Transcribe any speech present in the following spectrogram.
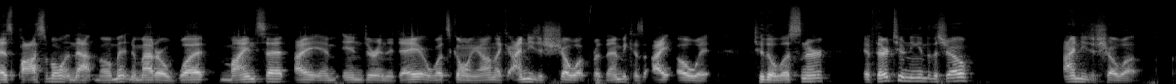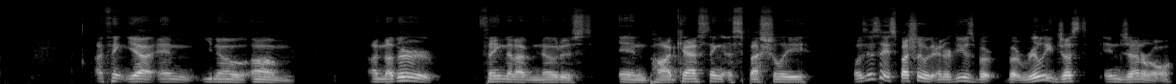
as possible in that moment, no matter what mindset I am in during the day or what's going on. Like I need to show up for them because I owe it to the listener. If they're tuning into the show, I need to show up. I think yeah, and you know, um another thing that I've noticed in podcasting, especially I was gonna say especially with interviews, but but really just in general,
